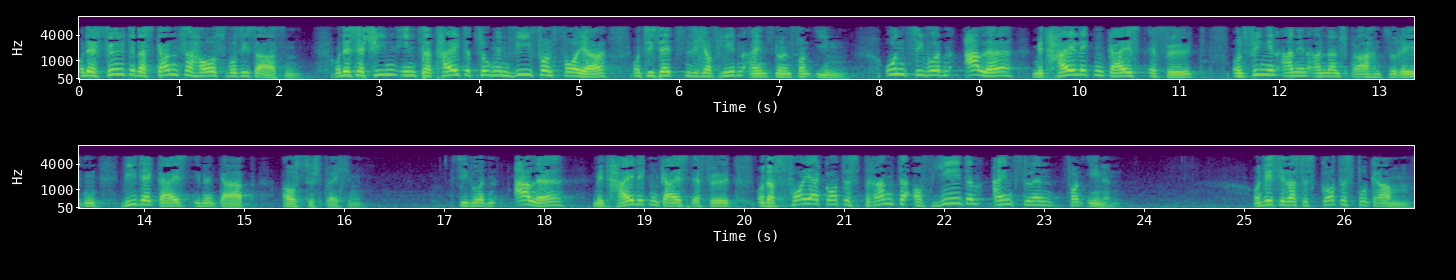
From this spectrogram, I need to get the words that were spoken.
und erfüllte das ganze Haus, wo sie saßen. Und es erschienen ihnen zerteilte Zungen wie von Feuer und sie setzten sich auf jeden einzelnen von ihnen. Und sie wurden alle mit Heiligen Geist erfüllt und fingen an, in anderen Sprachen zu reden, wie der Geist ihnen gab, auszusprechen. Sie wurden alle mit Heiligen Geist erfüllt und das Feuer Gottes brannte auf jedem einzelnen von ihnen. Und wisst ihr, das ist Gottes Programm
